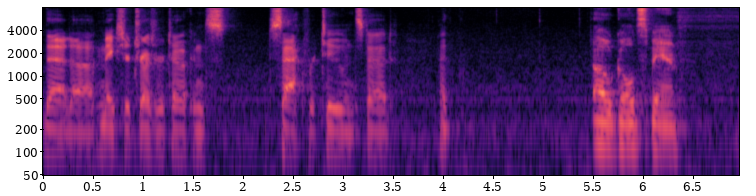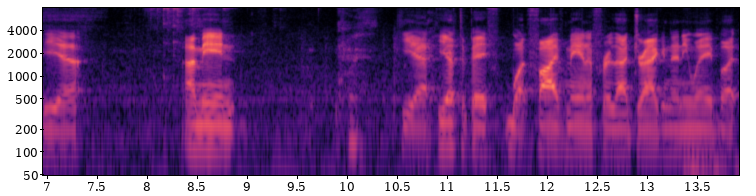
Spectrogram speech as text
that uh, makes your treasure tokens sack for two instead. I, Oh, Goldspan. yeah, I mean, yeah, you have to pay what five mana for that dragon anyway. But,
